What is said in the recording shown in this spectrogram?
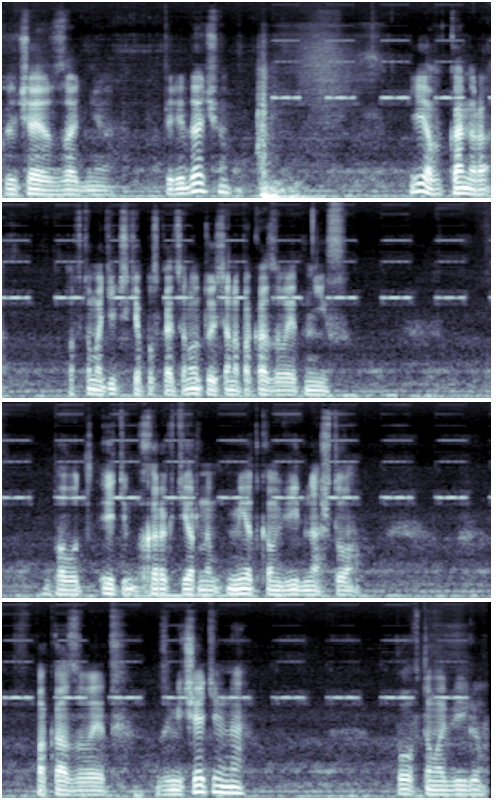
включаю заднюю передачу и камера автоматически опускается. Ну то есть она показывает низ. По вот этим характерным меткам видно что показывает замечательно по автомобилю.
